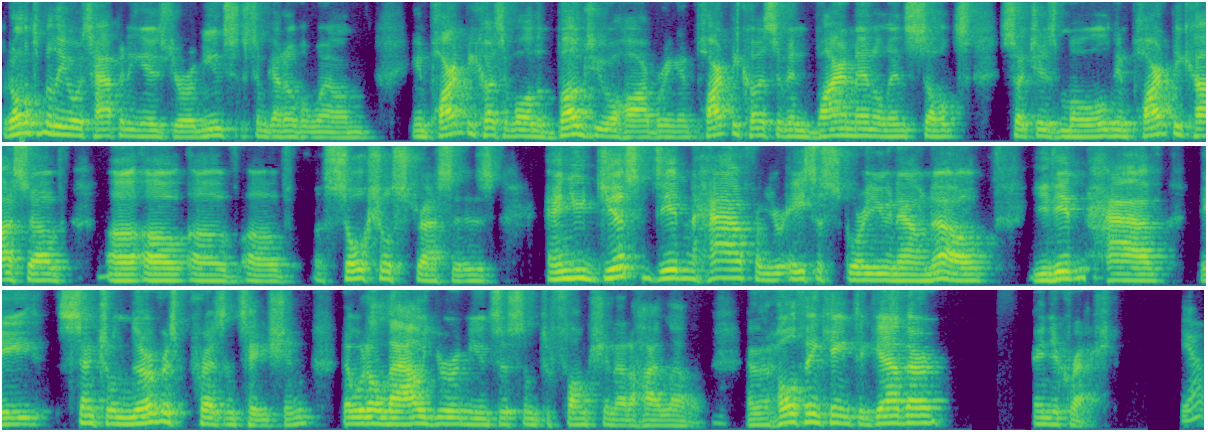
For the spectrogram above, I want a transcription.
But ultimately, what was happening is your immune system got overwhelmed, in part because of all the bugs you were harboring, in part because of environmental insults such as mold, in part because of uh, of, of, of social stresses, and you just didn't have from your ACEs score you now know you didn't have a central nervous presentation that would allow your immune system to function at a high level. And that whole thing came together and you crashed. Yeah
